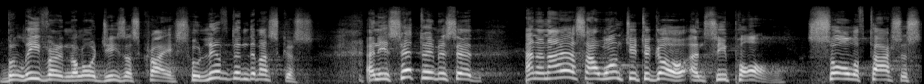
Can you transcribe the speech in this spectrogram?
believer in the Lord Jesus Christ who lived in Damascus. And he said to him, He said, Ananias, I want you to go and see Paul. Saul of Tarsus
